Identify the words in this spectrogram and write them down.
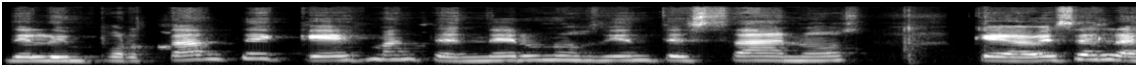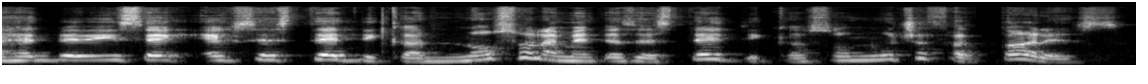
de lo importante que es mantener unos dientes sanos, que a veces la gente dice es estética, no solamente es estética, son muchos factores.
